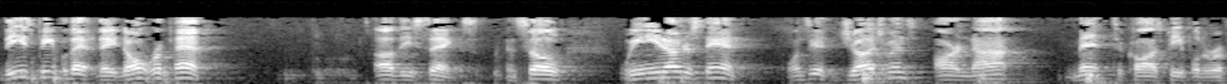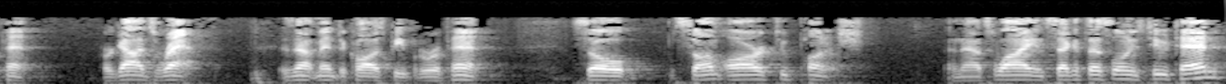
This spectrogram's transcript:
These people that they don't repent of these things. And so we need to understand, once again, judgments are not meant to cause people to repent. Or God's wrath is not meant to cause people to repent. So some are to punish. And that's why in 2 Thessalonians 2.10 it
